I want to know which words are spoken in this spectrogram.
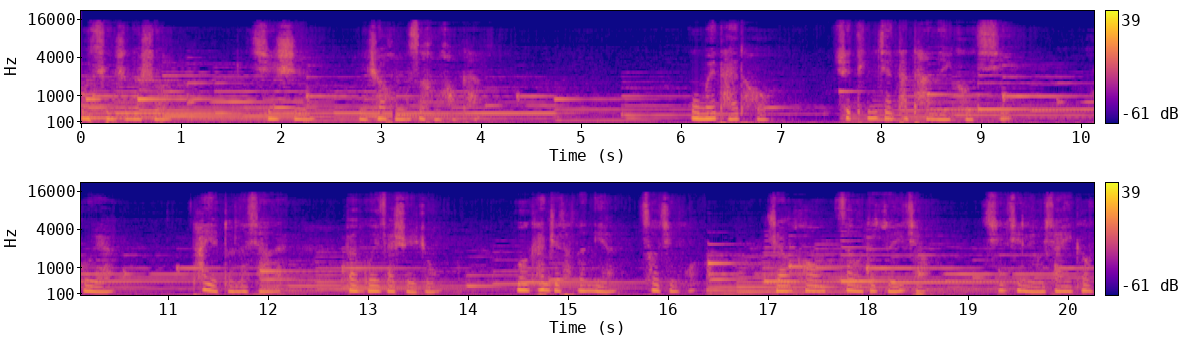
我轻声地说：“其实你穿红色很好看。”我没抬头，却听见他叹了一口气。忽然，他也蹲了下来，半跪在水中。我看着他的脸凑近我，然后在我的嘴角轻轻留下一个吻。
